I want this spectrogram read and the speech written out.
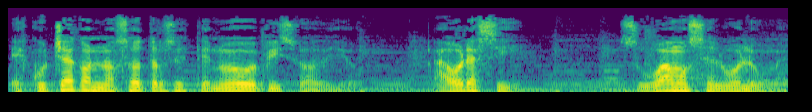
Escucha con nosotros este nuevo episodio. Ahora sí, subamos el volumen.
